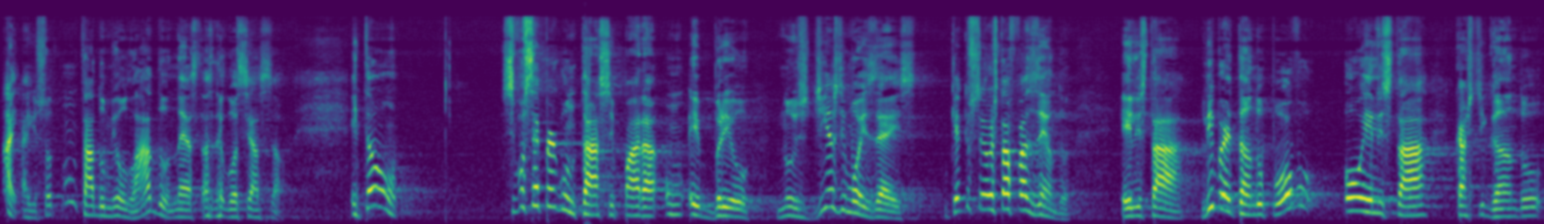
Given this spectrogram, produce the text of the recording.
Aí, aí o senhor não está do meu lado nessa negociação. Então, se você perguntasse para um hebreu nos dias de Moisés, o que, é que o Senhor está fazendo? Ele está libertando o povo ou ele está castigando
